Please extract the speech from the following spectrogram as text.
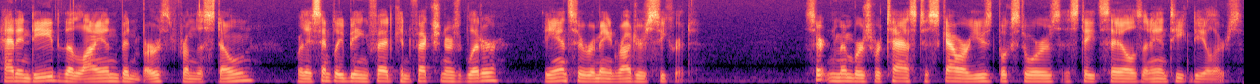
Had indeed the lion been birthed from the stone? Were they simply being fed confectioner's glitter? The answer remained Roger's secret. Certain members were tasked to scour used bookstores, estate sales, and antique dealers,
